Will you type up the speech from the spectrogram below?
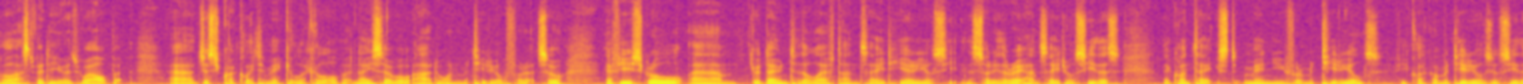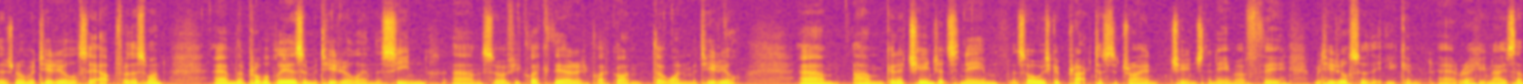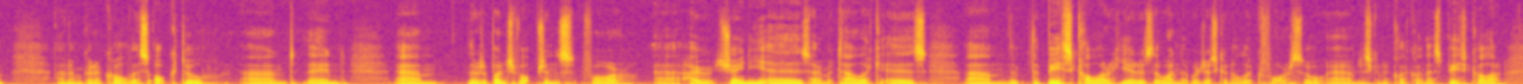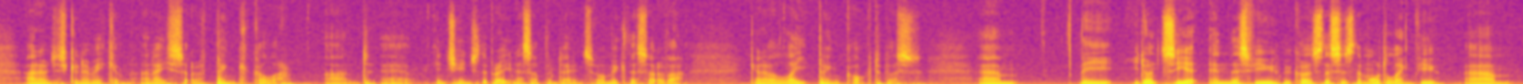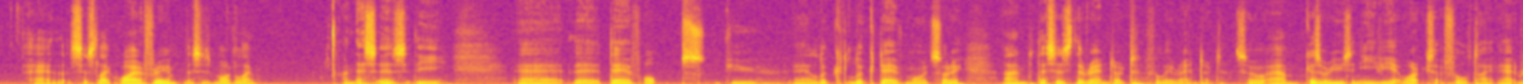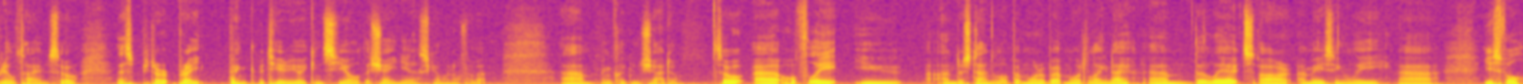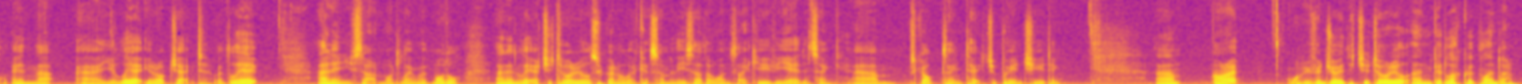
the last video as well but uh, just quickly to make it look a little bit nicer we'll add one material for it. So if you scroll um, go down to the left hand side here you'll see sorry the right hand side you'll see this the context menu for materials. If you click on materials you'll see there's no material set up for this one. Um, there probably is a material in the scene. Um, so if you click there and click on the one material um, I'm going to change its name. It's always good practice to try and change the name of the material so that you can uh, recognize them. And I'm going to call this Octo. And then um, there's a bunch of options for uh, how shiny it is, how metallic it is. Um, the, the, base color here is the one that we're just going to look for. So uh, I'm just going to click on this base color and I'm just going to make him a nice sort of pink color. And uh, we can change the brightness up and down. So I'll make this sort of a kind of a light pink octopus. Um, the you don't see it in this view because this is the modeling view um, uh, that's just like wireframe. This is modeling, and this is the uh, the DevOps view. Uh, look look dev mode, sorry, and this is the rendered, fully rendered. So because um, we're using Eevee, it works at full time, at real time. So this bright pink material, you can see all the shininess coming off of it, um, including shadow. So uh, hopefully you understand a little bit more about modeling now. Um, the layouts are amazingly uh, useful in that uh, you lay out your object with layout and then you start modeling with model and in later tutorials we're going to look at some of these other ones like UV editing, um, sculpting, texture paint shading. Um, Alright, hope you've enjoyed the tutorial and good luck with Blender.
